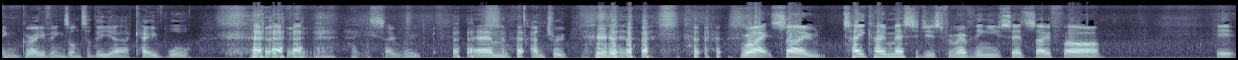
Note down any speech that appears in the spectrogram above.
engravings onto the uh, cave wall It's so rude. Um, and true Right, so take home messages from everything you've said so far. It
